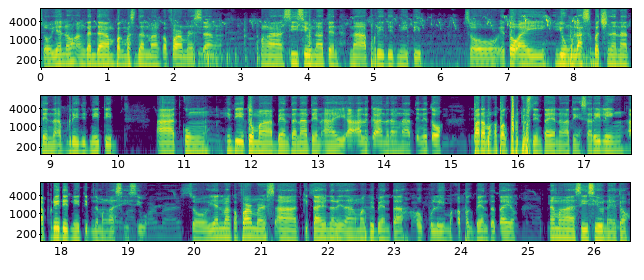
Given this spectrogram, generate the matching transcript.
So yan oh, ang ganda ng pagmasdan mga ka-farmers ang mga sisiw natin na upgraded native. So ito ay yung last batch na natin na upgraded native at kung hindi ito mabenta natin ay aalagaan na lang natin ito para makapag-produce din tayo ng ating sariling upgraded native na mga sisiw. So yan mga ka-farmers at tayo na rin ang magbebenta. Hopefully makapagbenta tayo ng mga sisiw na ito.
